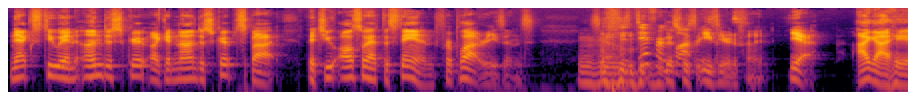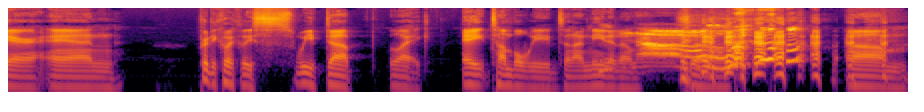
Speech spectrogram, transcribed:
next to an undescript like a nondescript spot that you also have to stand for plot reasons. Mhm. Different this plot was easier to find. Yeah. I got here and pretty quickly sweeped up like eight tumbleweeds, and I needed them. Um,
